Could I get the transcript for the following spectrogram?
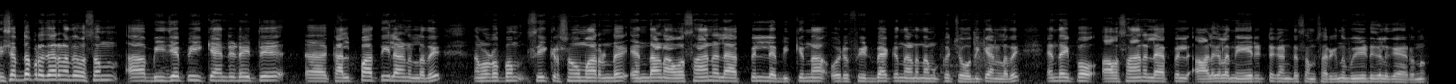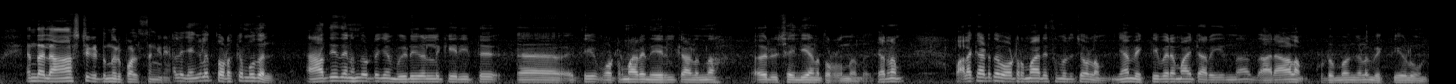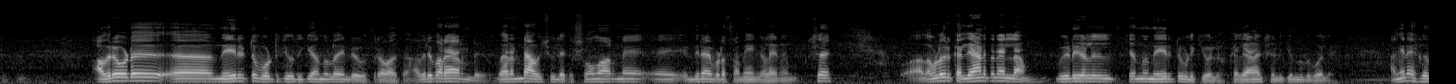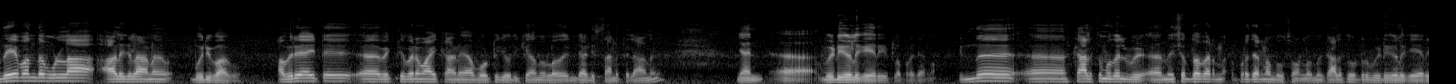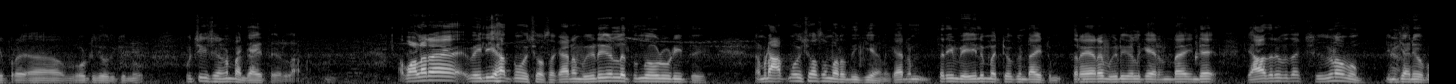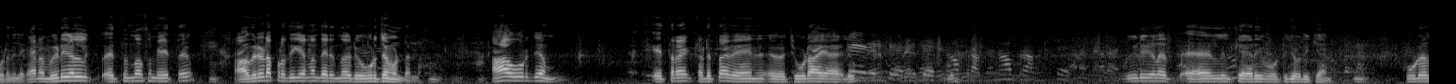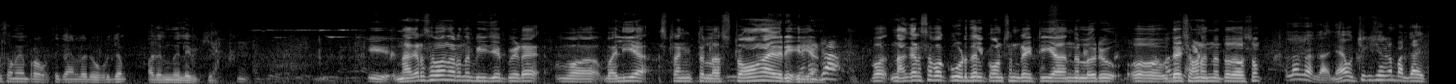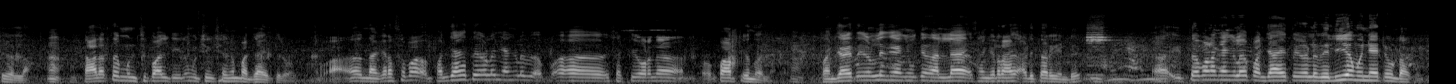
നിശബ്ദ പ്രചാരണ ദിവസം ബി ജെ പി കാൻഡിഡേറ്റ് കൽപ്പാത്തിയിലാണുള്ളത്. നമ്മളോടൊപ്പം സി കൃഷ്ണകുമാറുണ്ട്. എന്താണ് അവസാന ലാപ്പിൽ ലഭിക്കുന്ന ഒരു ഫീഡ്ബാക്ക് എന്നാണ് നമുക്ക് ചോദിക്കാനുള്ളത്. എന്താ ഇപ്പോൾ അവസാന ലാപ്പിൽ ആളുകളെ നേരിട്ട് കണ്ട് സംസാരിക്കുന്നു വീടുകൾ കയറുന്നു. എന്താ ലാസ്റ്റ് കിട്ടുന്ന ഒരു പൾസ് എങ്ങനെയാണ് അല്ല ഞങ്ങൾ തുടക്കം മുതൽ ആദ്യ ദിനം തൊട്ട് ഞാൻ വീടുകളിൽ കയറിയിട്ട് എത്തി വോട്ടർമാരെ നേരിൽ കാണുന്ന ഒരു ശൈലിയാണ് തുടർന്നത്. കാരണം പാലക്കാടത്തെ വോട്ടർമാരെ സംബന്ധിച്ചോളം ഞാൻ വ്യക്തിപരമായിട്ട് അറിയുന്ന ധാരാളം കുടുംബങ്ങളും വ്യക്തികളും ഉണ്ട്. അവരോട് നേരിട്ട് വോട്ട് ചോദിക്കുക എന്നുള്ളത് എന്റെ ഒരു ഉത്തരവാദിത്തം. അവർ പറയാറുണ്ട് വരേണ്ട ആവശ്യമില്ല കൃഷ്ണകുമാറിനെ എന്തിനാണ് ഇവിടെ സമയം കളയണമെന്ന് പക്ഷേ നമ്മളൊരു കല്യാണത്തിനെല്ലാം വീടുകളിൽ ചെന്ന് നേരിട്ട് വിളിക്കുമല്ലോ കല്യാണം ക്ഷണിക്കുന്നത് പോലെ. അങ്ങനെ ഹൃദയബന്ധമുള്ള ആളുകളാണ് ഭൂരിഭാഗവും. അവരുമായിട്ട് വ്യക്തിപരമായി കാണുക വോട്ട് ചോദിക്കുക എന്നുള്ളതിന്റെ അടിസ്ഥാനത്തിലാണ് ഞാൻ വീടുകൾ കയറിയിട്ടുള്ള പ്രചരണം. ഇന്ന് കാലത്ത് മുതൽ നിശബ്ദ പ്രചരണ ദിവസമാണല്ലോ. ഇന്ന് കാലത്ത് തൊട്ട് വീടുകൾ കയറി വോട്ട് ചോദിക്കുന്നു. ഉച്ചയ്ക്ക് ശേഷം പഞ്ചായത്തുകളിലാണ്. വളരെ വലിയ ആത്മവിശ്വാസം. കാരണം വീടുകളിൽ എത്തുന്നതോടുകൂടിയിട്ട് നമ്മുടെ ആത്മവിശ്വാസം വർദ്ധിക്കുകയാണ്. കാരണം ഇത്രയും വെയിലും മറ്റുമൊക്കെ ഉണ്ടായിട്ടും ഇത്രയേറെ വീടുകൾ കയറേണ്ടതിന്റെ യാതൊരുവിധ ക്ഷീണവും എനിക്ക് അനുഭവപ്പെടുന്നില്ല. കാരണം വീടുകളിൽ എത്തുന്ന സമയത്ത് അവരുടെ പ്രതികരണം തരുന്ന ഒരു ഊർജമുണ്ടല്ലോ. ആ ഊർജം എത്ര കടുത്ത വേന ചൂടായാലും വീടുകളിൽ കയറി വോട്ട് ചോദിക്കാൻ കൂടുതൽ സമയം പ്രവർത്തിക്കാനുള്ള ഒരു ഊർജം അതിൽ നിന്ന് ലഭിക്കുക. ഈ നഗരസഭ എന്ന് പറയുന്ന ബി ജെ പിയുടെ വലിയ സ്ട്രെങ്ത് ഉള്ള സ്ട്രോങ് ആയ ഒരു ഏരിയ ആണ്. അപ്പോൾ നഗരസഭ കൂടുതൽ കോൺസെൻട്രേറ്റ് ചെയ്യുക എന്നുള്ളൊരു ഉദ്ദേശമാണ് ഇന്നത്തെ ദിവസം. അല്ലല്ല ഞാൻ ഉച്ചയ്ക്ക് ശേഷം പഞ്ചായത്തുകളിലാണ് കാലത്ത് മുനിസിപ്പാലിറ്റിയിലും ഉച്ചയ്ക്ക് ശേഷം പഞ്ചായത്തിലും നഗരസഭ പഞ്ചായത്തുകളിൽ ഞങ്ങൾ ശക്തി കുറഞ്ഞ പാർട്ടിയൊന്നുമല്ല. പഞ്ചായത്തുകളിൽ ഞങ്ങൾക്ക് നല്ല സംഘടന അടിത്തറയുണ്ട്. ഇത്തവണ ഞങ്ങൾ പഞ്ചായത്തുകളിൽ വലിയ മുന്നേറ്റം ഉണ്ടാക്കും.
